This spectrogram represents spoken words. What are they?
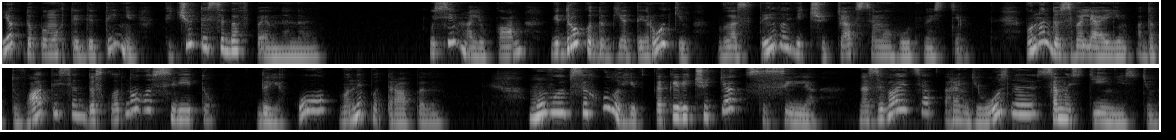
Як допомогти дитині відчути себе впевненою? Усім малюкам від року до 5 років властиве відчуття всемогутності. Воно дозволяє їм адаптуватися до складного світу, до якого вони потрапили. Мовою психологів таке відчуття всесилля називається грандіозною самостійністю.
